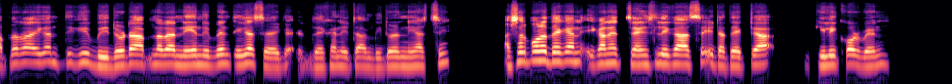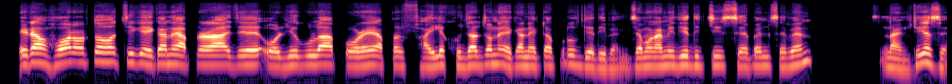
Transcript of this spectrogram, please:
আপনারা এখান থেকে ভিডিওটা আপনারা নিয়ে নিবেন। ঠিক আছে? দেখেন এটা আমি ভিডিওটা নিয়ে আসছি। আসার পরে দেখেন এখানে চেঞ্জ লেখা আছে, এটাতে একটা ক্লিক করবেন। এটা হওয়ার অর্থ হচ্ছে কি, এখানে আপনারা যে অডিওগুলা পরে আপনার ফাইলে খোঁজার জন্য এখানে একটা প্রুফ দিয়ে দিবেন। যেমন আমি দিয়ে দিচ্ছি 779 ঠিক আছে?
